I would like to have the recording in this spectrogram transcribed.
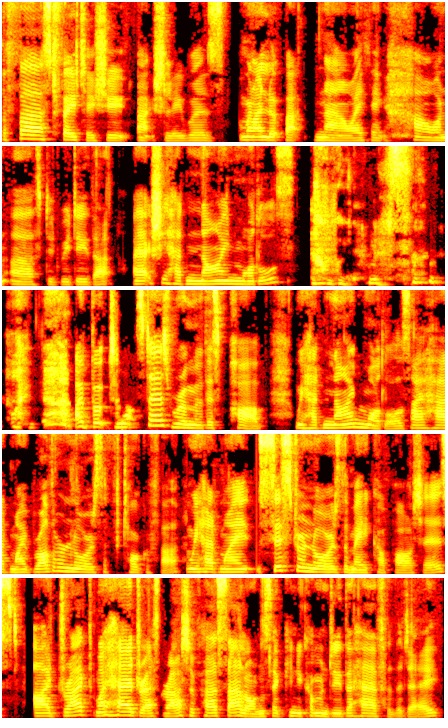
The first photo shoot actually was when I look back now, I think, how on earth did we do that? I actually had nine models. Oh my goodness. I booked an upstairs room of this pub. We had nine models. I had my brother in law as the photographer. We had my sister in law as the makeup artist. I dragged my hairdresser out of her salon and said, Can you come and do the hair for the day?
